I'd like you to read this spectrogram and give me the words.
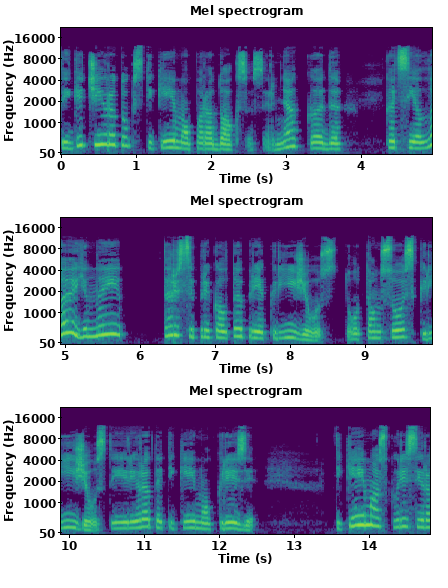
Taigi čia yra toks tikėjimo paradoksas, ar ne, kad, kad siela jinai tarsi prikalta prie kryžiaus, to tamsos kryžiaus, tai ir yra ta tikėjimo krizė. Tikėjimas, kuris yra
